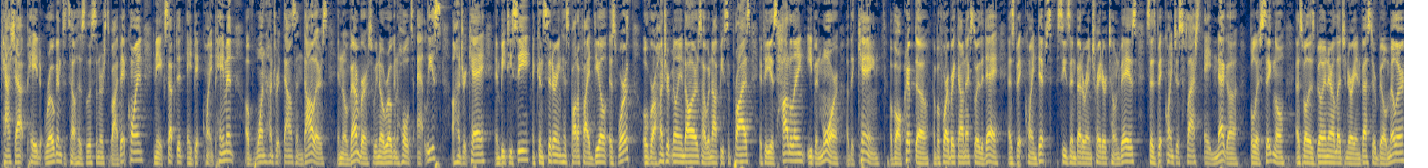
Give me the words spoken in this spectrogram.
Cash App paid Rogan to tell his listeners to buy Bitcoin and he accepted a Bitcoin payment of $100,000 in November November, so we know Rogan holds at least 100k in BTC, and considering his Spotify deal is worth over $100 million, I would not be surprised if he is hodling even more of the king of all crypto. And before I break down next story of the day, as Bitcoin dips, seasoned veteran trader Tone Vays says Bitcoin just flashed a mega bullish signal, as well as billionaire legendary investor Bill Miller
